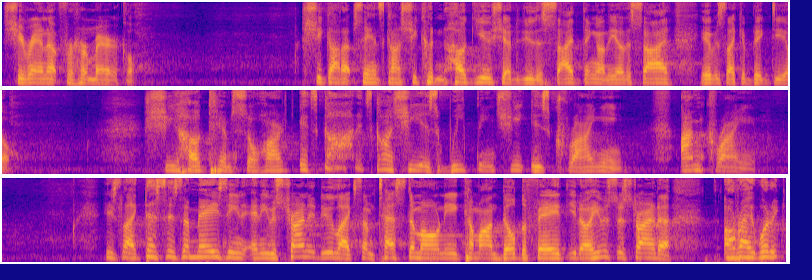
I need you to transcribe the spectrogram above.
She ran up for her miracle. She got up saying it's gone. She couldn't hug you. She had to do the side thing on the other side. It was like a big deal. She hugged him so hard. It's gone. It's gone. She is weeping. She is crying. I'm crying he's like, This is amazing. And he was trying to do like some testimony, come on, build the faith. You know, he was just trying to, all right, what,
